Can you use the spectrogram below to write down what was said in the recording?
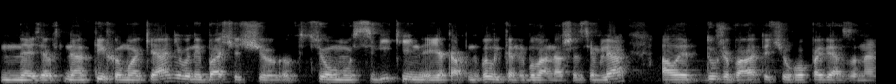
на Тихому океані, вони бачать, що в цьому світі, яка б велика не була наша земля, але дуже багато чого пов'язано.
